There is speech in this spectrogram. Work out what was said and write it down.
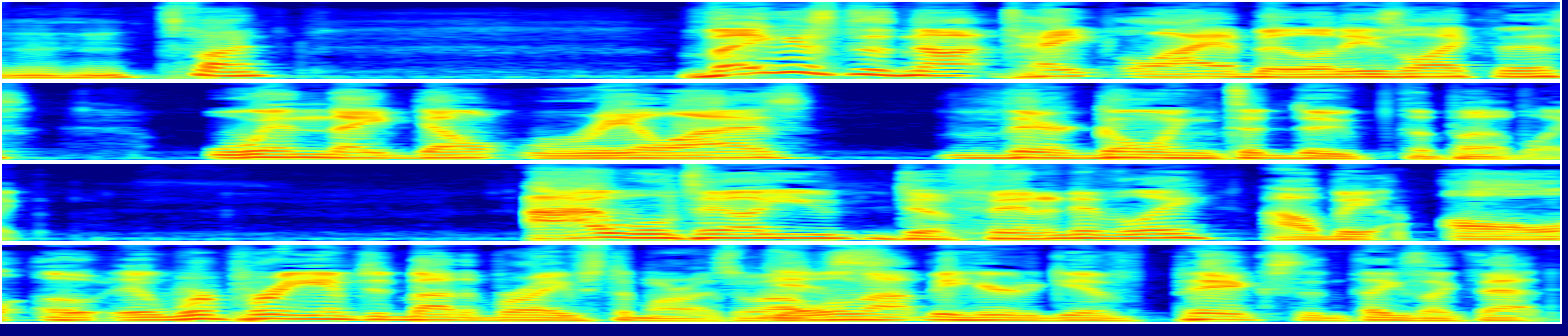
Mm-hmm. It's fine. Vegas does not take liabilities like this when they don't realize they're going to dupe the public. I will tell you definitively, I'll be all. We're preempted by the Braves tomorrow, so I will not be here to give picks and things like that.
